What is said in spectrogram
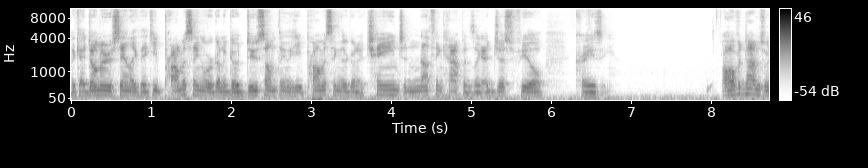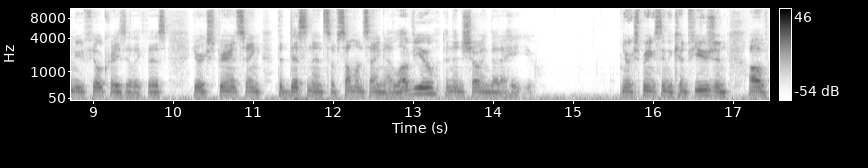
Like i don't understand like they keep promising we're going to go do something they keep promising they're going to change and nothing happens. Like i just feel crazy Oftentimes, when you feel crazy like this, you're experiencing the dissonance of someone saying, I love you, and then showing that I hate you. You're experiencing the confusion of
